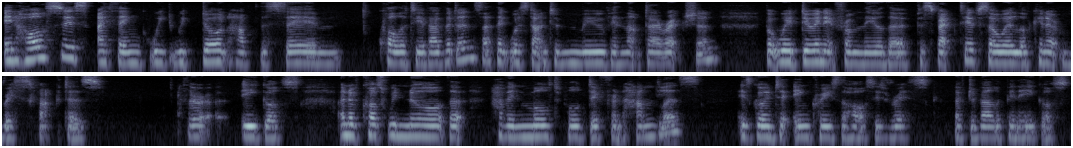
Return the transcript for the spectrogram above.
In horses, I think we, we don't have the same quality of evidence. I think we're starting to move in that direction but we're doing it from the other perspective. So we're looking at risk factors for EGUS. And of course, we know that having multiple different handlers is going to increase the horse's risk of developing EGUS.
